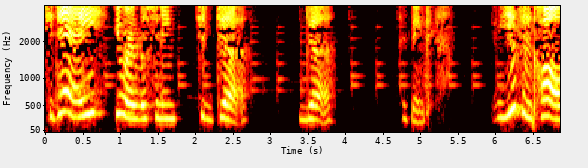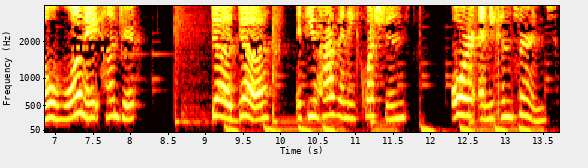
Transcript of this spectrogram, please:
Today, you are listening to Duh. Duh. I think. You can call 1 800 Duh Duh if you have any questions or any concerns.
